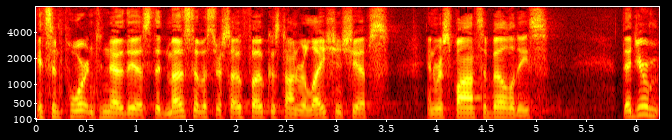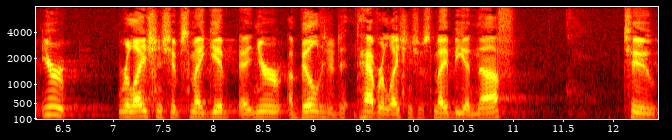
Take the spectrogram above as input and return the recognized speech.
It's important to know this that most of us are so focused on relationships and responsibilities that your, your relationships may give, and your ability to have relationships may be enough to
